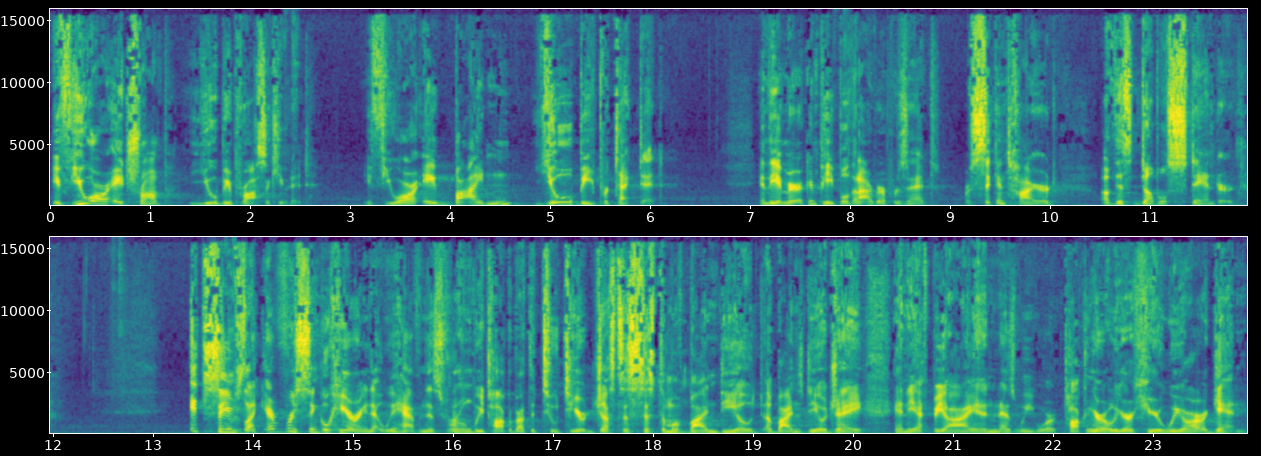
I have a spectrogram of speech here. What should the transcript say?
If you are a Trump, you'll be prosecuted. If you are a Biden, you'll be protected. And the American people that I represent are sick and tired of this double standard. It seems like every single hearing that we have in this room, we talk about the two-tiered justice system of Biden DO, uh, Biden's DOJ and the FBI, and as we were talking earlier, here we are again.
